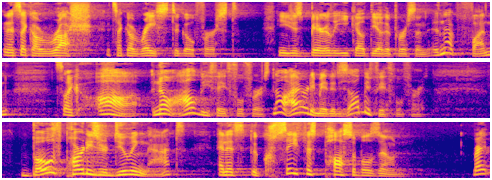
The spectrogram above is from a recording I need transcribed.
And it's like a rush, it's like a race to go first. And you just barely eke out the other person. Isn't that fun? It's like, oh, no, I'll be faithful first. No, I already made the decision, I'll be faithful first. Both parties are doing that, and it's the safest possible zone, right?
